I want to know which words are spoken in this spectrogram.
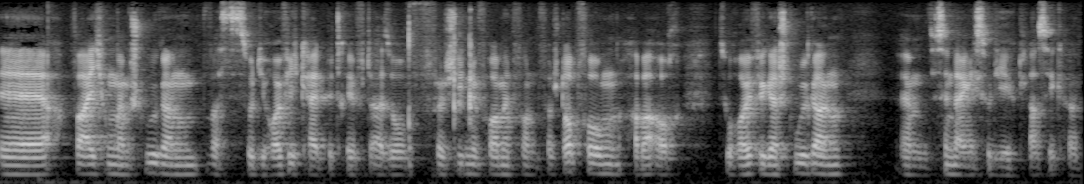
äh, Abweichung beim Stuhlgang, was so die Häufigkeit betrifft. Also verschiedene Formen von Verstopfung, aber auch zu häufiger Stuhlgang. Ähm, das sind eigentlich so die Klassiker.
